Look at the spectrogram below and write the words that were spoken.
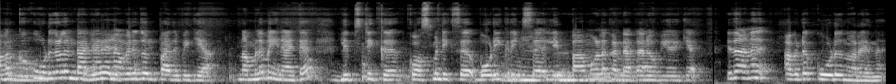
അവർക്ക് കൂടുകൾ ഉണ്ടാക്കാനാണ് അവരിത് ഉത്പാദിപ്പിക്കുക നമ്മൾ മെയിൻ ആയിട്ട് lipstick cosmetics body creams lip ബാമുകളൊക്കെ ഉണ്ടാക്കാനോ ഉപയോഗിക്കുക. ഇതാണ് അവരുടെ കൂട് എന്ന് പറയുന്നത്.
